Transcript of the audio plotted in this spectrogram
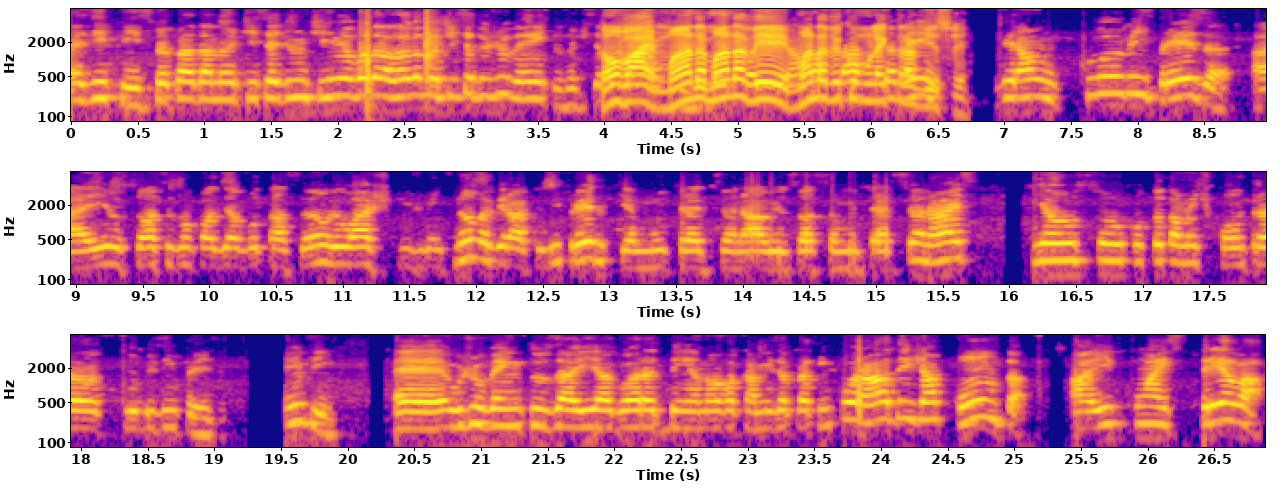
Mas enfim, se for para dar notícia de um time, eu vou dar logo a notícia do Juventus. Notícia Então vai, manda, manda ver, manda ver como o moleque também, travessa aí. Virar um clube empresa. Aí os sócios vão fazer a votação. Eu acho que o Juventus não vai virar clube empresa, porque é muito tradicional e os sócios são muito tradicionais. E eu sou totalmente contra clubes empresa. Enfim, é, o Juventus aí agora tem a nova camisa para a temporada e já conta aí com a estrela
